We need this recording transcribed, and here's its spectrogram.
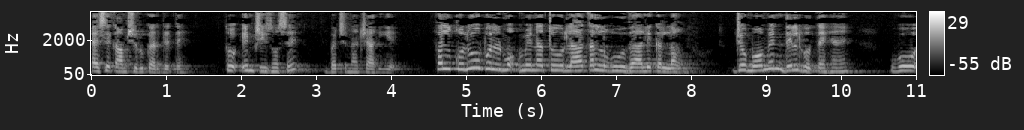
ایسے کام شروع کر دیتے ہیں۔ تو ان چیزوں سے بچنا چاہیے۔ فل قلوب المنت لا تلغو جو مومن دل ہوتے ہیں، وہ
